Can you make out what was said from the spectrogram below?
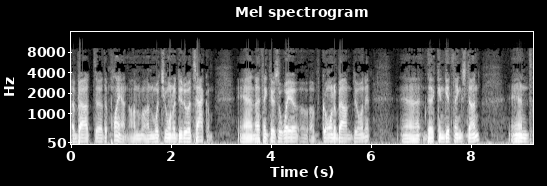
about uh, the plan on on what you want to do to attack them. And I think there's a way of, of going about and doing it uh, that can get things done. And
